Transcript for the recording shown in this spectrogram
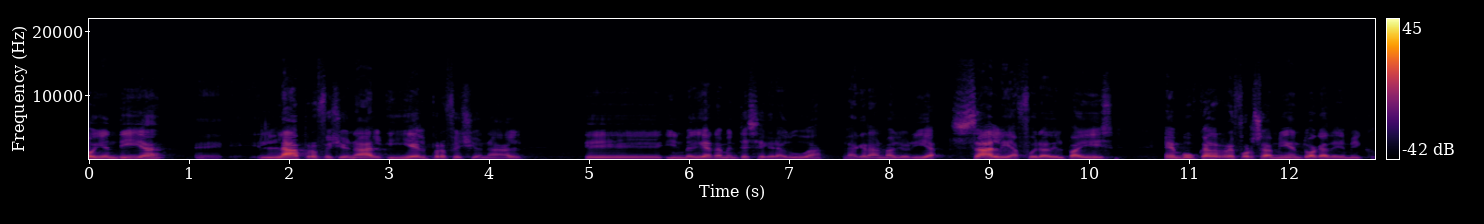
Hoy en día, eh, la profesional y el profesional eh, inmediatamente se gradúa, la gran mayoría sale afuera del país en busca de reforzamiento académico.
